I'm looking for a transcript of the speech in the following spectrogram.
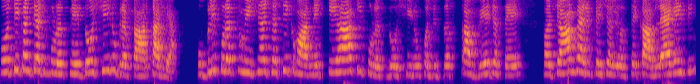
ਕੁਝ ਘੰਟਿਆਂ 'ਚ ਪੁਲਿਸ ਨੇ ਦੋਸ਼ੀ ਨੂੰ ਗ੍ਰਿਫਤਾਰ ਕਰ ਲਿਆ। ਹੁਬਲੀ ਪੁਲਿਸ ਕਮਿਸ਼ਨਰ ਸ਼ਸ਼ੀ ਕੁਮਾਰ ਨੇ ਕਿਹਾ ਕਿ ਪੁਲਿਸ ਦੋਸ਼ੀ ਨੂੰ ਕੁਝ ਦਸਤਾਵੇਜ਼ ਅਤੇ ਪਛਾਣ ਵੈਰੀਫਿਕੇਸ਼ਨ ਲਈ ਉਸਦੇ ਘਰ ਲੈ ਗਈ ਸੀ।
